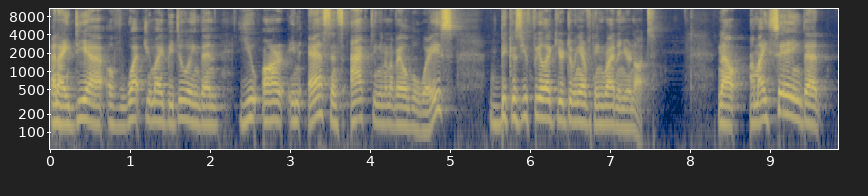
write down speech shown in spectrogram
an idea of what you might be doing, then you are in essence acting in unavailable ways because you feel like you're doing everything right and you're not. Now, am I saying that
